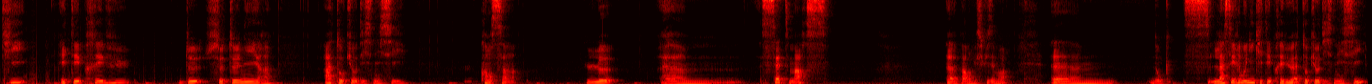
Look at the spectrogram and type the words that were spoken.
qui était prévue de se tenir à Tokyo Disney Sea quand ça le euh, 7 mars euh, pardon excusez-moi Euh, donc la cérémonie qui était prévue à Tokyo Disney Sea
